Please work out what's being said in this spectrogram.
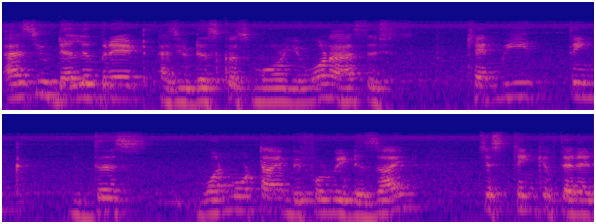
as you deliberate as you discuss more you want to ask this can we think this one more time before we decide just think if there are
